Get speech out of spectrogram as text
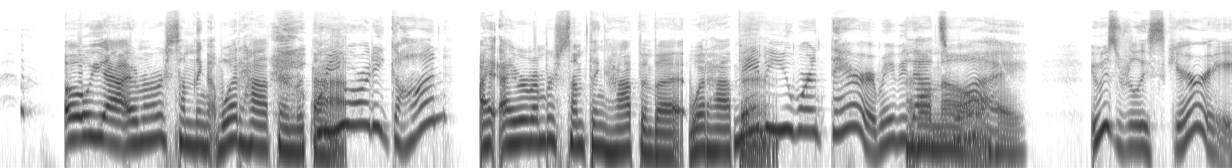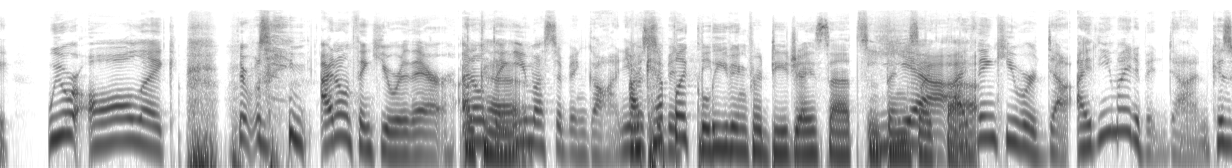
oh yeah, I remember something. What happened with that? Were you already gone? I, I remember something happened, but what happened? Maybe you weren't there. Maybe I don't that's know. why. It was really scary. We were all like, there was. I don't think you were there. I don't think you must have been gone. You I kept been, like leaving for DJ sets and things yeah, like that. I think you were done. I think you might have been done because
